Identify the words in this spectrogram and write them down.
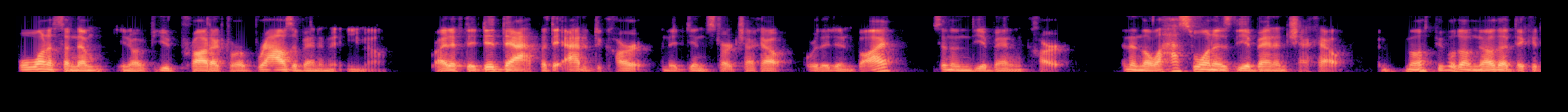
We'll want to send them, you know, a viewed product or a browse abandonment email, right? If they did that, but they added to cart and they didn't start checkout or they didn't buy, send them the abandoned cart. And then the last one is the abandoned checkout. Most people don't know that they can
